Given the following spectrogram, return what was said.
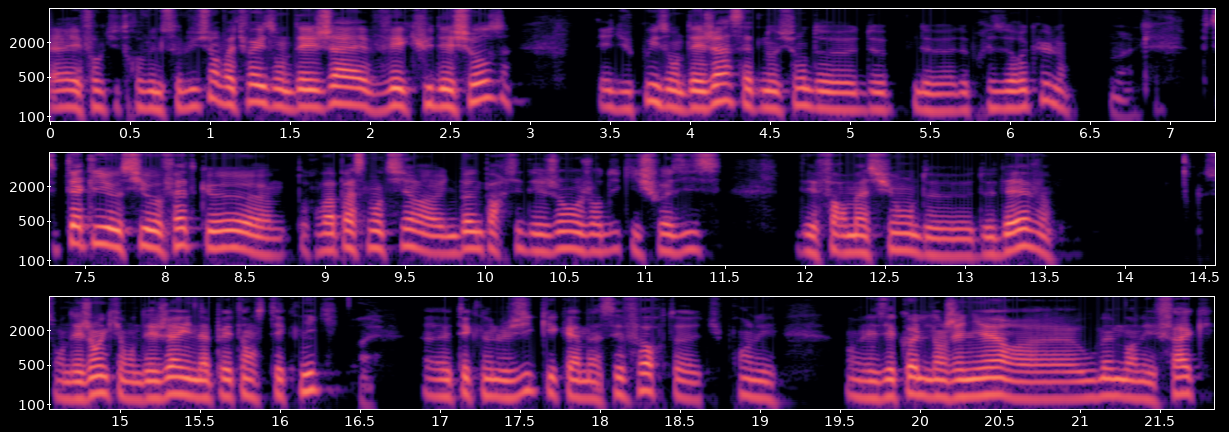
Euh, il faut que tu trouves une solution. Enfin, tu vois, ils ont déjà vécu des choses et du coup, ils ont déjà cette notion de, de, prise de recul. C'est peut-être lié aussi au fait que, euh, on va pas se mentir, une bonne partie des gens aujourd'hui qui choisissent des formations de, dev sont des gens qui ont déjà une appétence technique, euh, technologique qui est quand même assez forte. Tu prends les, dans les écoles d'ingénieurs ou même dans les facs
